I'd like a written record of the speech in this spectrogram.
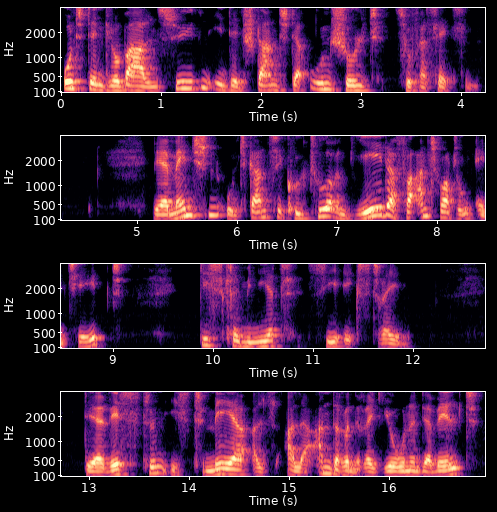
und den globalen Süden in den Stand der Unschuld zu versetzen. Wer Menschen und ganze Kulturen jeder Verantwortung enthebt, diskriminiert sie extrem. Der Westen ist mehr als alle anderen Regionen der Welt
